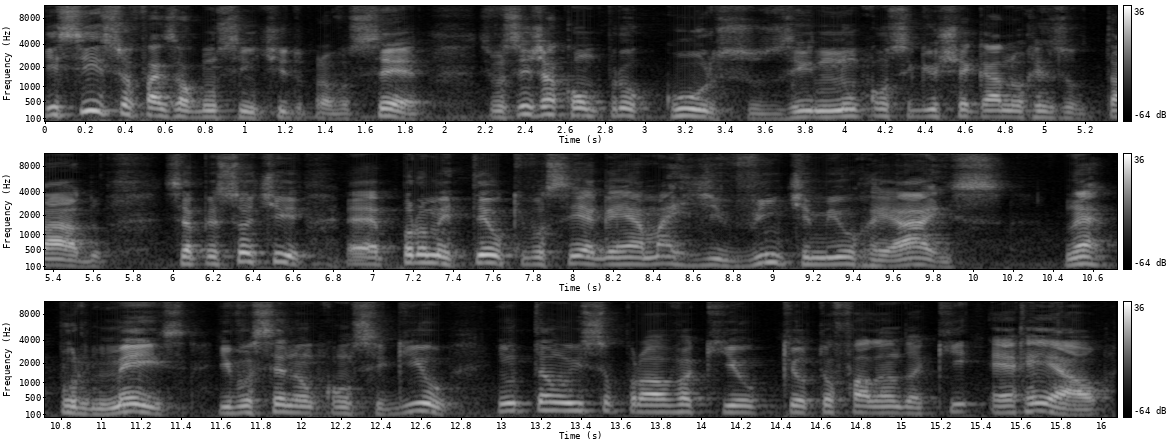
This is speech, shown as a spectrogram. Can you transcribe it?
E se isso faz algum sentido para você, se você já comprou cursos e não conseguiu chegar no resultado, se a pessoa te é, prometeu que você ia ganhar mais de 20 mil reais, né, por mês e você não conseguiu, então isso prova que o que eu estou falando aqui é real.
